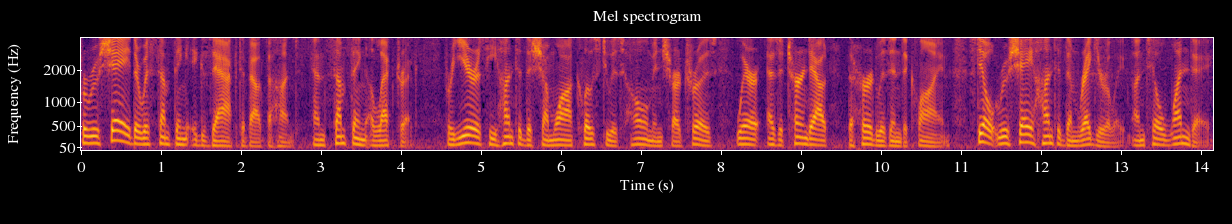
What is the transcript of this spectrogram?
For Rouchet, there was something exact about the hunt and something electric. For years, he hunted the chamois close to his home in Chartreuse, where, as it turned out, the herd was in decline. Still, Rouchet hunted them regularly until one day.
